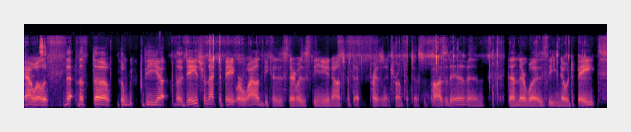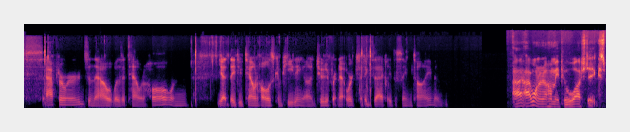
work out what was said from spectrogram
Yeah, well, it, the the the the the, uh, the days from that debate were wild because there was the announcement that President Trump had tested positive, and then there was the no debates afterwards, and now it was a town hall, and yet they do town halls competing on two different networks at exactly the same time, and I, I want to know how many people watched it. 'cause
